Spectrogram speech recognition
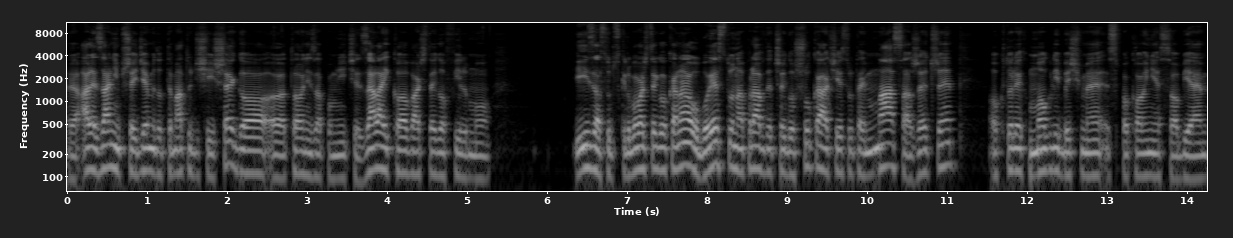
E, Ale zanim przejdziemy do tematu dzisiejszego, e, to nie zapomnijcie zalajkować tego filmu, i zasubskrybować tego kanału, bo jest tu naprawdę czego szukać. Jest tutaj masa rzeczy, o których moglibyśmy spokojnie sobie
